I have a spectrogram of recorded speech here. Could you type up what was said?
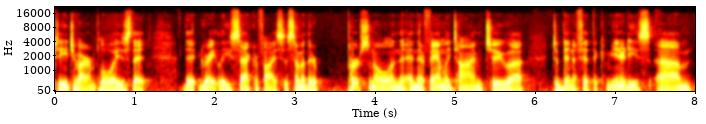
to each of our employees that that greatly sacrifices some of their personal and, and their family time to uh, to benefit the communities. Um,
